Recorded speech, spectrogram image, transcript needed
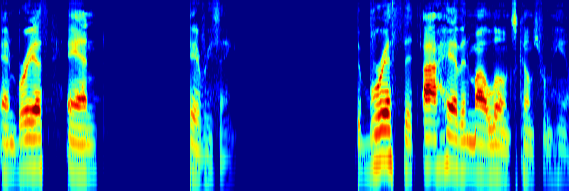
and breath and everything. The breath that I have in my lungs comes from him.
